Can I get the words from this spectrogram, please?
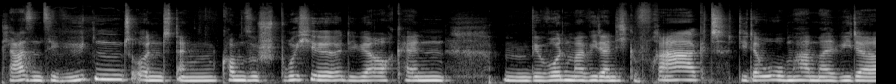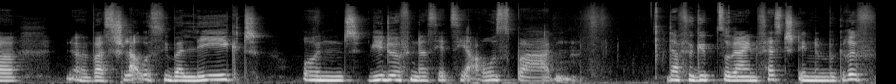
Klar sind sie wütend und dann kommen so Sprüche, die wir auch kennen. Hm, wir wurden mal wieder nicht gefragt. Die da oben haben mal wieder äh, was Schlaues überlegt und wir dürfen das jetzt hier ausbaden. Dafür gibt es sogar einen feststehenden Begriff,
